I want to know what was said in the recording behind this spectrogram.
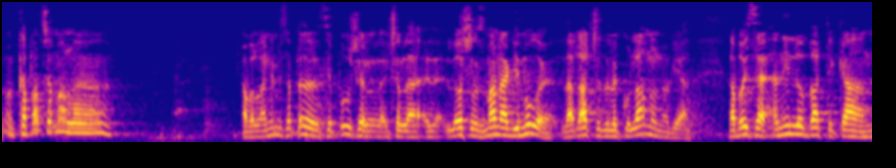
וקפץ שם על... אבל אני מספר סיפור של, של, לא של זמן הגימורה, לדעת שזה לכולנו נוגע. רבו ישראל, אני לא באתי כאן,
